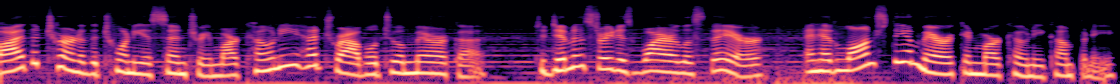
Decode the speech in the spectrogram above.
By the turn of the 20th century, Marconi had traveled to America to demonstrate his wireless there and had launched the American Marconi Company.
